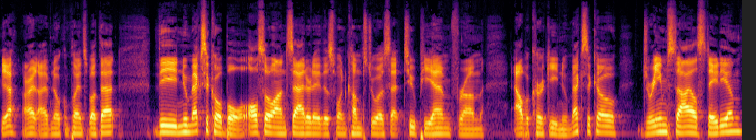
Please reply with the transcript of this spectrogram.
Yeah, all right. I have no complaints about that. The New Mexico Bowl, also on Saturday. This one comes to us at 2 p.m. from Albuquerque, New Mexico, Dreamstyle Stadium.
